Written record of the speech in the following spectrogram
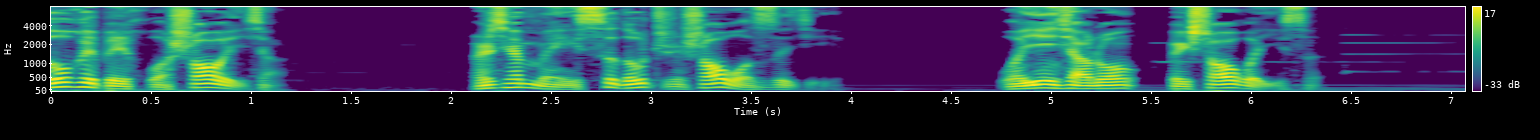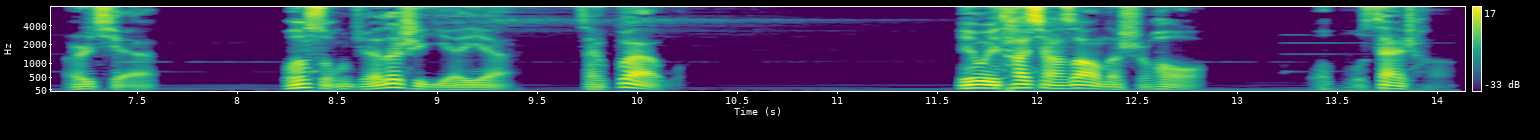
都会被火烧一下。而且每次都只烧我自己，我印象中被烧过一次，而且我总觉得是爷爷在怪我，因为他下葬的时候我不在场。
